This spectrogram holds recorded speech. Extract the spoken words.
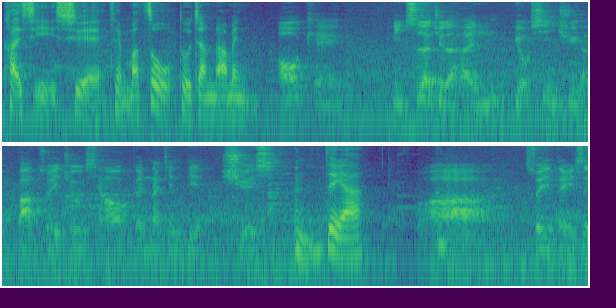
开始学怎么做豆浆拉面。OK，你吃了觉得很有兴趣，很棒，所以就想要跟那间店学习。嗯，对呀、哇，所以等于是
